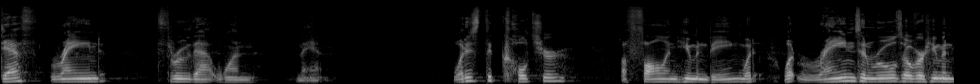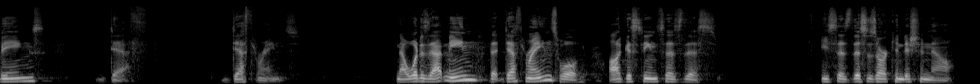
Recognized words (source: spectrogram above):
death reigned through that one man. What is the culture of fallen human being? What, what reigns and rules over human beings? Death. Death reigns. Now, what does that mean, that death reigns? Well, Augustine says this. He says, This is our condition now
